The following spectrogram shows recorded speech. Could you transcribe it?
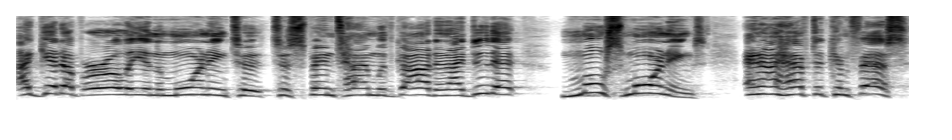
I get up early in the morning to, to spend time with God, and I do that most mornings. And I have to confess,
